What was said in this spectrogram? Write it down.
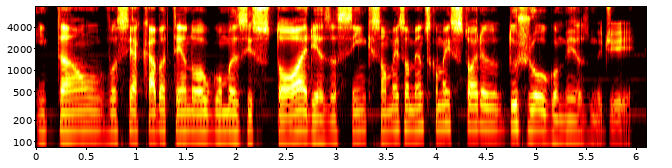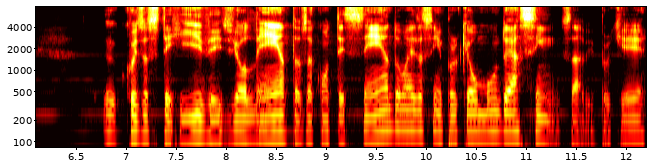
Então você acaba tendo algumas histórias assim que são mais ou menos como a história do jogo mesmo, de eh, coisas terríveis, violentas acontecendo, mas assim, porque o mundo é assim, sabe? Porque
